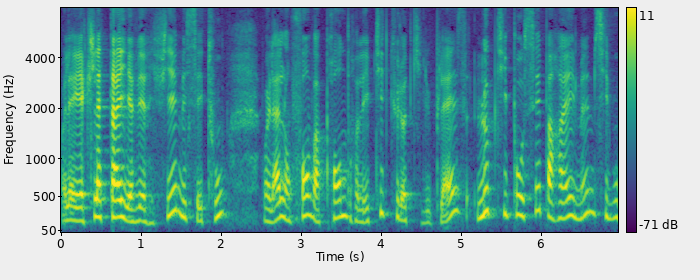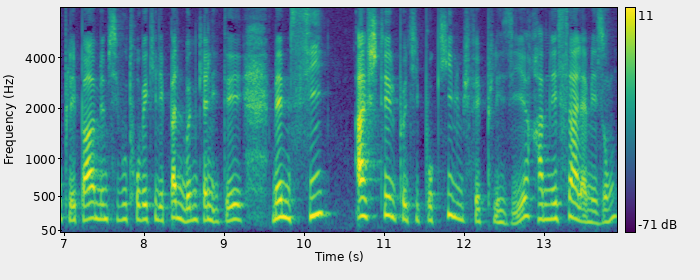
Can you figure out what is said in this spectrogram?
voilà, il n'y a que la taille à vérifier, mais c'est tout. Voilà, l'enfant va prendre les petites culottes qui lui plaisent. Le petit pot, c'est pareil, même s'il vous plaît pas, même si vous trouvez qu'il n'est pas de bonne qualité, même si acheter le petit pot qui lui fait plaisir, ramener ça à la maison.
